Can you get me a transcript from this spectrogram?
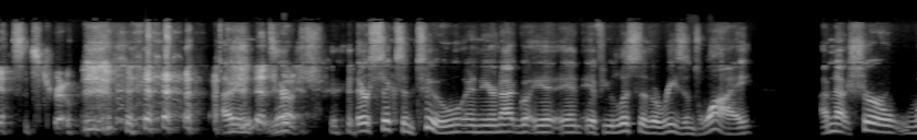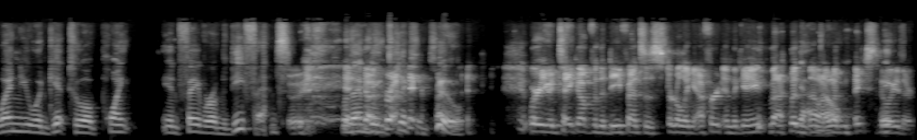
yes, it's true. I mean, they're- They're six and two, and you're not going. And if you list the reasons why, I'm not sure when you would get to a point in favor of the defense. for them being six and two. Where you would take up for the defense's sterling effort in the game? I would Yeah, no, I no. wouldn't think so It- either.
